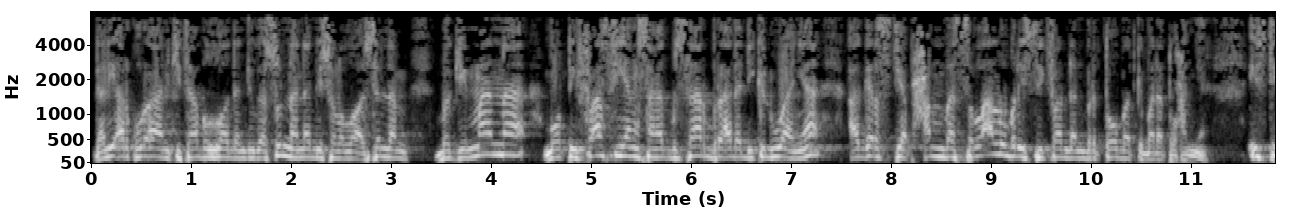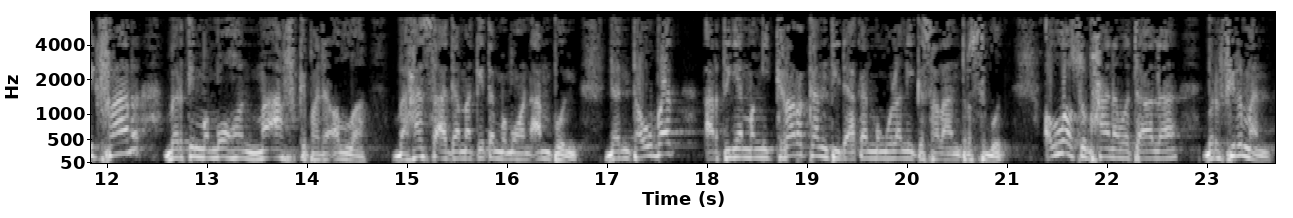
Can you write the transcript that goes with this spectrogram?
Dari Al-Quran, Kitabullah dan juga Sunnah Nabi SAW. Bagaimana motivasi yang sangat besar berada di keduanya. Agar setiap hamba selalu beristighfar dan bertobat kepada Tuhannya. Istighfar berarti memohon maaf kepada Allah. Bahasa agama kita memohon ampun. Dan taubat artinya mengikrarkan tidak akan mengulangi kesalahan tersebut. Allah subhanahu wa ta'ala berfirman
